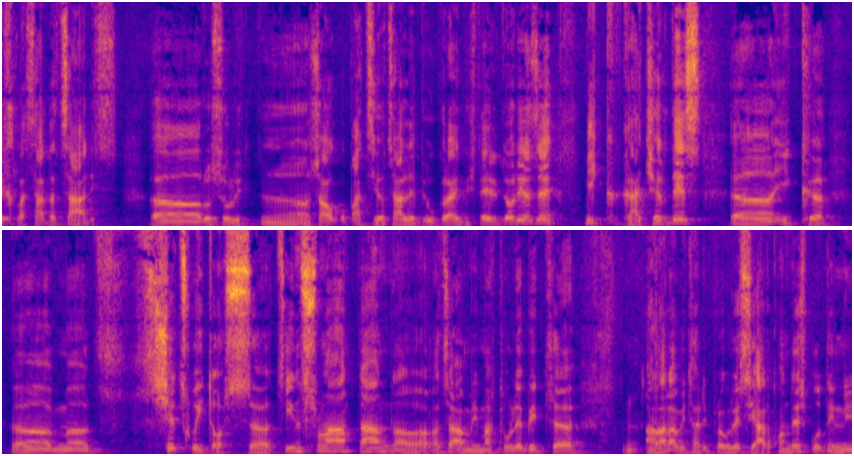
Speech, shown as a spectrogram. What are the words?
ეხლა სადაც არის რუსული საოკუპაციო ძალები უკრაინის ტერიტორიაზე, იქ გაჩერდეს, იქ შეწყვიტოს წინსვლა და რაღაცა მიმართულებით აღარავითარი პროგრესი არ კონდეს პუტინი.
